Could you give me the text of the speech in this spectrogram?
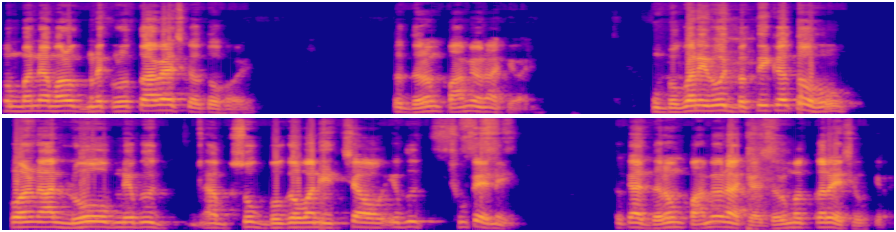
તો મને મારો મને ક્રોધ તો આવ્યા જ કરતો હોય. તો ધર્મ પામ્યો ના કહેવાય. હું ભગવાનની રોજ ભક્તિ કરતો હોઉં, પણ આ લોભ ને બધું, આ સુખ ભોગવવાની ઈચ્છાઓ એ બધું છૂટે નહીં. તો કે આ ધર્મ પામ્યો ના કહેવાય, ધર્મ કરે છે એવું કહેવાય.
